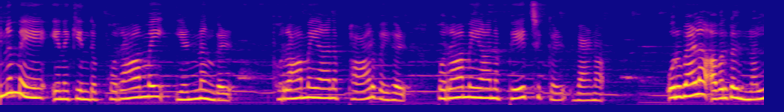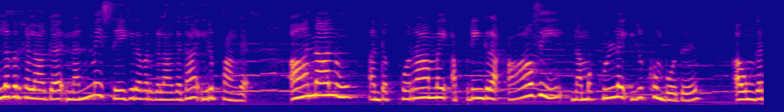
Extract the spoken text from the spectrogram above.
இனிமே எனக்கு இந்த பொறாமை எண்ணங்கள் பொறாமையான பார்வைகள் பொறாமையான பேச்சுக்கள் வேணாம். ஒருவேளை அவர்கள் நல்லவர்களாக நன்மை செய்கிறவர்களாக தான் இருப்பாங்க. ஆனாலும் அந்த பொறாமை அப்படிங்கிற ஆவி நமக்குள்ளே இருக்கும்போது அவங்க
